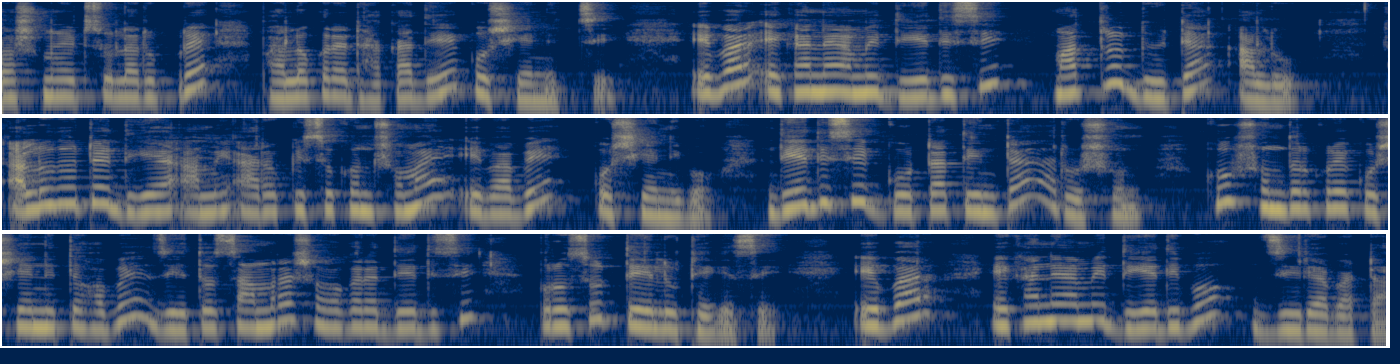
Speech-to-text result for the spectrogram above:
দশ মিনিট চুলার উপরে ভালো করে ঢাকা দিয়ে কষিয়ে নিচ্ছি। এবার এখানে আমি দিয়ে দিছি মাত্র দুইটা আলু। আলু দুটো দিয়ে আমি আরও কিছুক্ষণ সময় এভাবে কষিয়ে নিব। দিয়ে দিছি গোটা তিনটা রসুন। খুব সুন্দর করে কষিয়ে নিতে হবে, যেহেতু চামড়া সহকারে দিয়ে দিছি, প্রচুর তেল উঠে গেছে। এবার এখানে আমি দিয়ে দিব জিরা বাটা।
